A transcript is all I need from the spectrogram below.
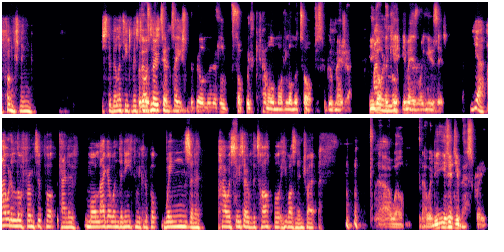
functioning stability to this. But there was no temptation to build a little Sopwith camel model on the top just for good measure. You got the kit, loved- you may as well use it. Yeah, I would have loved for him to put kind of more Lego underneath, and we could have put wings and a power suit over the top, but he wasn't into it. Ah, well, no, well, you, you did your best, Craig.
